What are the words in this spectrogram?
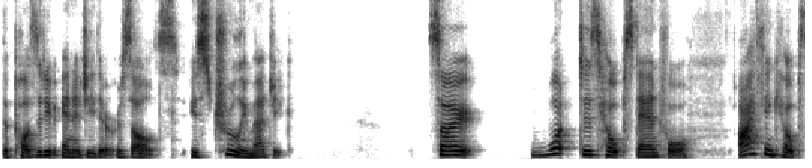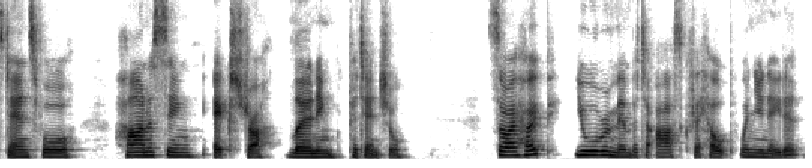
the positive energy that results is truly magic. So, what does HELP stand for? I think HELP stands for harnessing extra learning potential. So, I hope you will remember to ask for help when you need it,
